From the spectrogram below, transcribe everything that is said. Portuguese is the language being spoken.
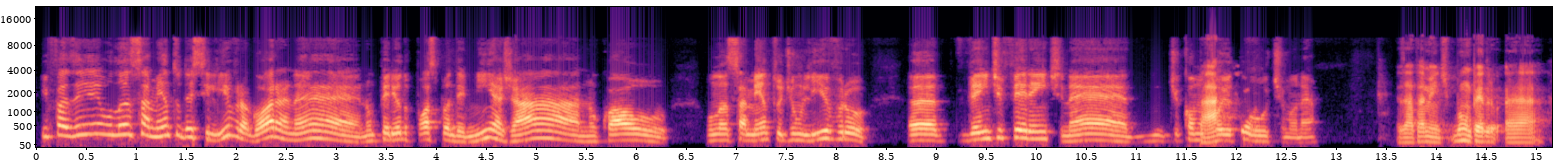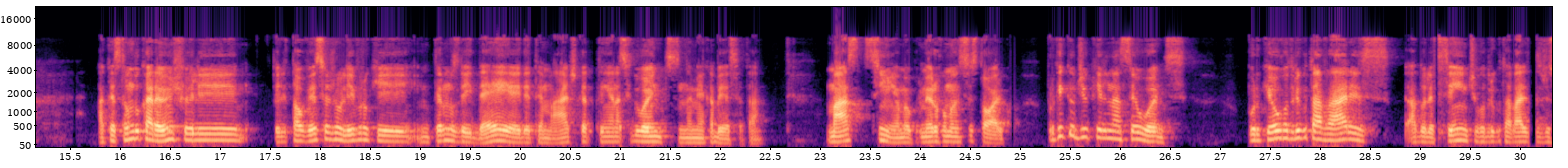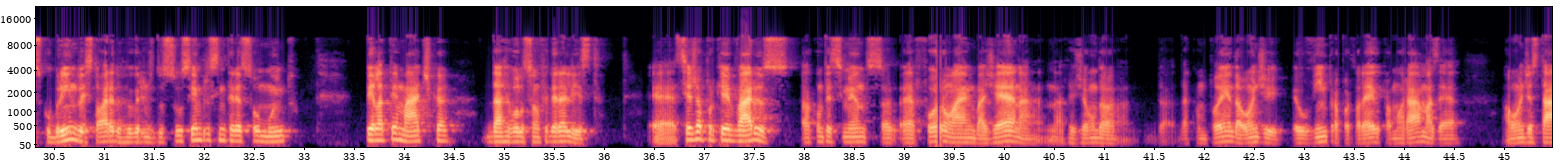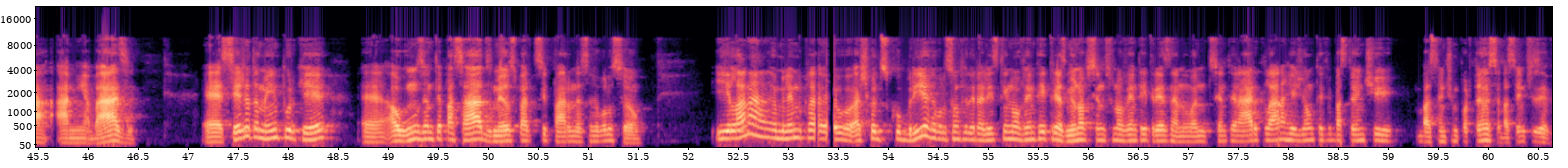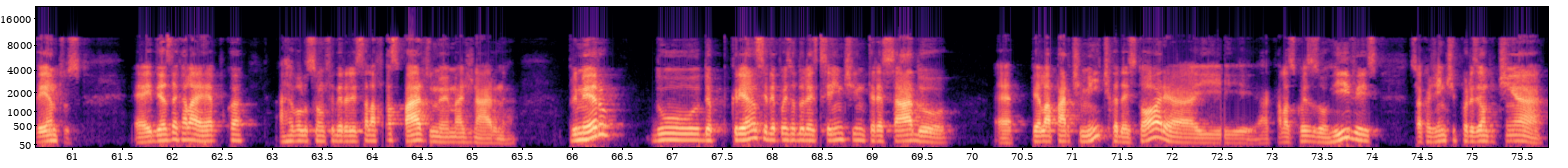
e fazer o lançamento desse livro agora, né, num período pós-pandemia já, no qual o lançamento de um livro uh, vem diferente, né, de como tá. foi o teu último, né? Exatamente. Bom, Pedro, uh, a questão do Carancho, ele ele talvez seja o livro que, em termos de ideia e de temática, tenha nascido antes na minha cabeça, tá? Mas, sim, é o meu primeiro romance histórico. Por que, que eu digo que ele nasceu antes? Porque o Rodrigo Tavares, adolescente, o Rodrigo Tavares descobrindo a história do Rio Grande do Sul, sempre se interessou muito pela temática da Revolução Federalista. É, seja porque vários acontecimentos é, foram lá em Bagé, na, na região da, da, da campanha, da onde eu vim para Porto Alegre para morar, mas é aonde está a minha base, é, seja também porque é, alguns antepassados meus participaram dessa revolução. E lá, na, eu me lembro, eu acho que eu descobri a Revolução Federalista em 93, 1993, né, no ano do centenário, que lá na região teve bastante, bastante importância, bastantes eventos, é, e desde aquela época a Revolução Federalista ela faz parte do meu imaginário. Né? Primeiro, do de criança e depois adolescente interessado é, pela parte mítica da história e aquelas coisas horríveis, só que a gente, por exemplo, tinha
